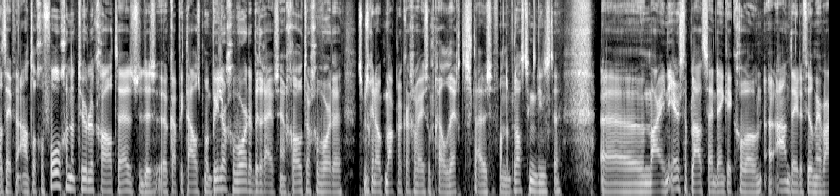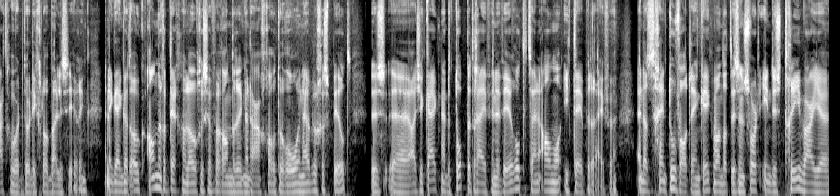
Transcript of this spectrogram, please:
Dat heeft een aantal gevolgen natuurlijk gehad. Hè. Dus, dus uh, kapitaal is mobieler geworden, bedrijven zijn groter geworden. Het is misschien ook makkelijker geweest om geld weg te sluizen van de belastingdiensten. Uh, maar in eerste plaats zijn denk ik gewoon uh, aandelen veel meer waard geworden door die globalisering. En ik denk dat ook andere technologische veranderingen daar een grote rol in hebben gespeeld. Dus als je kijkt naar de topbedrijven in de wereld, dat zijn allemaal IT-bedrijven. En dat is geen toeval, denk ik, want dat is een soort industrie waar je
